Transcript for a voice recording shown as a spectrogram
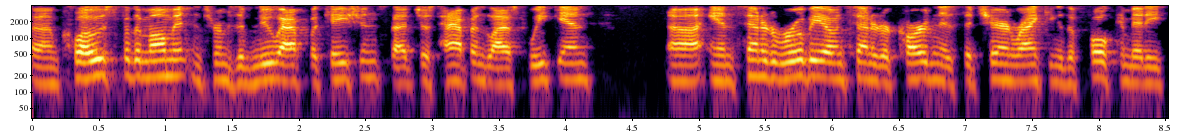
um, closed for the moment in terms of new applications. That just happened last weekend. Uh, and Senator Rubio and Senator Cardin, as the chair and ranking of the full committee,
